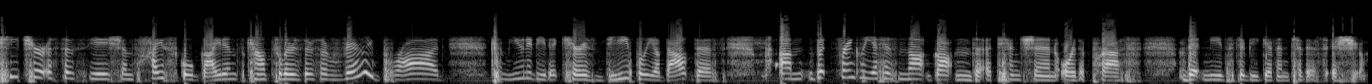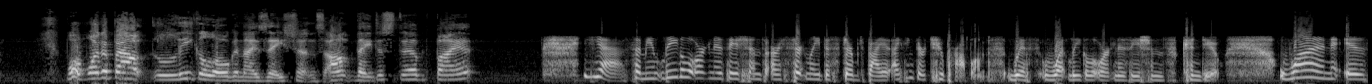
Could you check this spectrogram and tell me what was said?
teacher associations, high school guidance counselors. There's a very broad community that cares deeply about this. Um, but frankly, it has not gotten the attention or the press that needs to be given to this issue. Well, what about legal organizations? Aren't they disturbed by it? Yes, I mean, legal organizations are certainly disturbed by it. I think there are two problems with what legal organizations can do. One is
